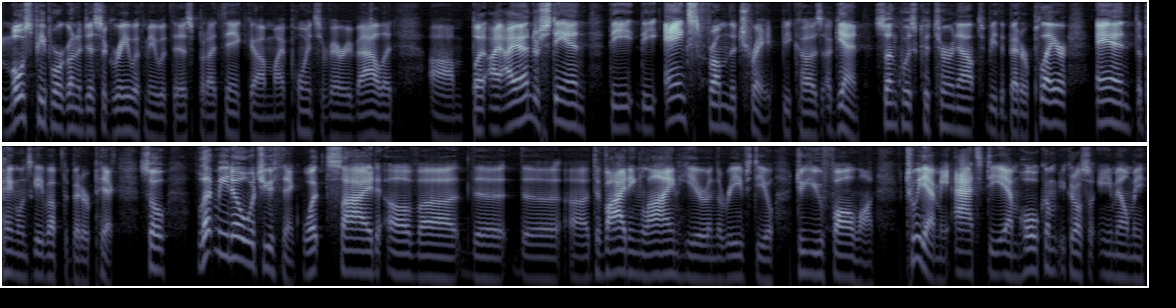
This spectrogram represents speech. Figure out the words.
most people are going to disagree with me with this, but I think uh, my points are very valid. Um, but I, I, understand the the angst from the trade because again, Sundqvist could turn out to be the better player, and the Penguins gave up the better pick. So let me know what you think. What side of uh, the the uh, dividing line here in the Reaves deal do you fall on? Tweet at me at DM Holcomb. You could also email me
